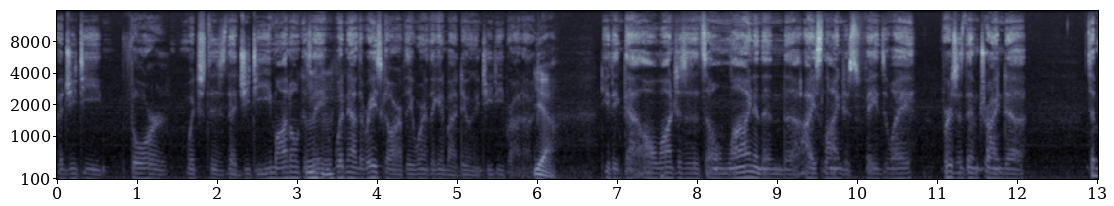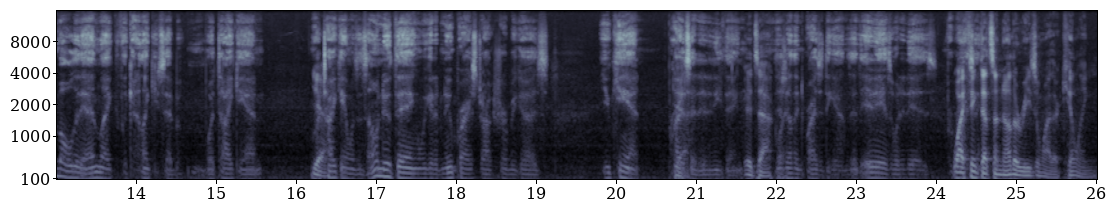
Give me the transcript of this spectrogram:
a GT4, which is the GTE model, because they Mhm. wouldn't have the race car if they weren't thinking about doing a GT product. Yeah. Do you think that all launches as its own line and then the ice line just fades away versus them trying to to mold it in like like, like you said with Taycan? Yeah. Taycan was its own new thing. We get a new price structure because you can't price Yeah. it at anything. Exactly. There's nothing to price it against. It, it is what it is. Well, I think that's another reason why they're killing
